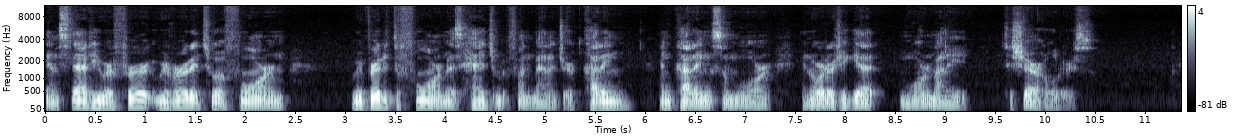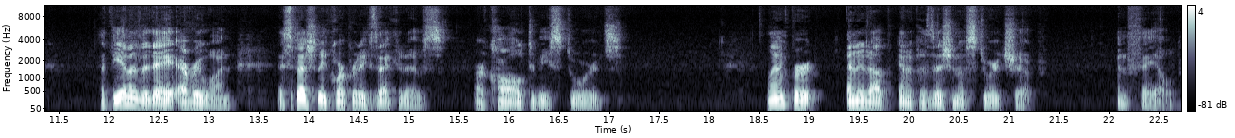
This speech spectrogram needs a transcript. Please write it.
Instead, he refer, reverted to a form, reverted to form as hedge fund manager, cutting and cutting some more in order to get more money to shareholders. At the end of the day, everyone, especially corporate executives, are called to be stewards. Lampert ended up in a position of stewardship and failed.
